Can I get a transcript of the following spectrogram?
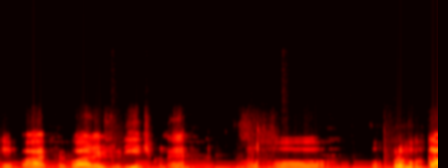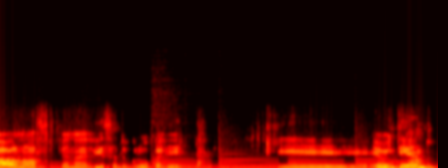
debate agora jurídico, né? Vou, vou, vou provocar o nosso penalista do grupo ali que eu entendo,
